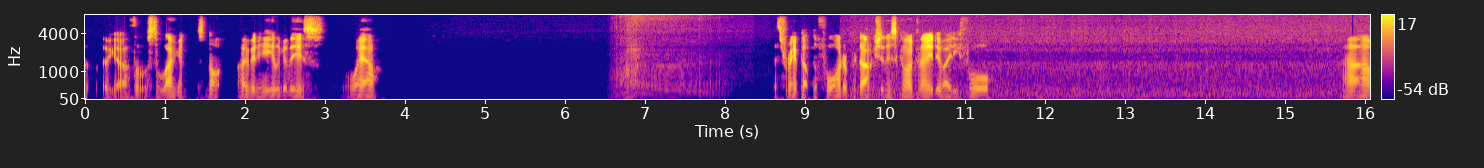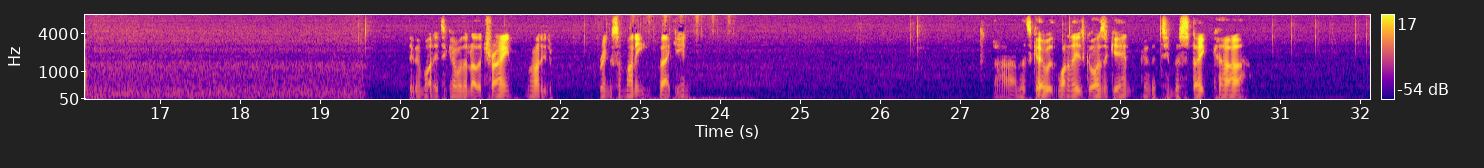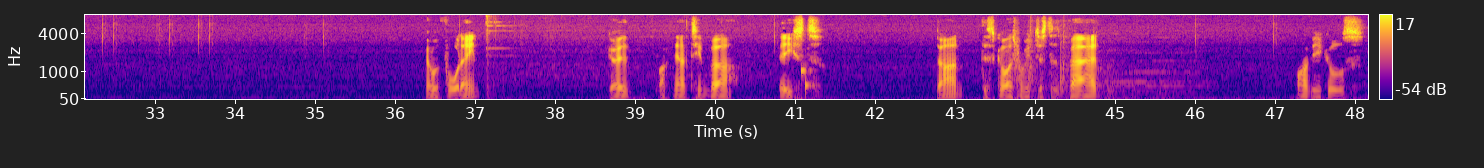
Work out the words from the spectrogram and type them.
Oh, there we go, I thought it was still lagging. It's not. Over to here, look at this. Wow. It's ramped up to 400 production. This guy can only do 84. Um, I think we might need to go with another train. We might need to bring some money back in. Uh, let's go with one of these guys again. Go the timber stake car. Go with 14. Go like now timber east. Done. This guy's probably just as bad. My vehicles.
